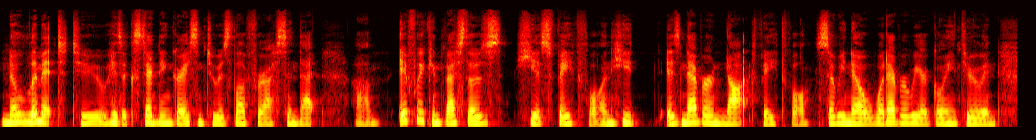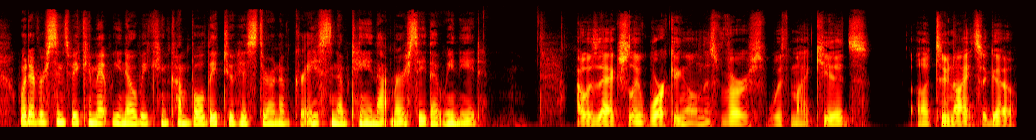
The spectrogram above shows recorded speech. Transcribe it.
no limit to his extending grace and to his love for us. And that um, if we confess those, he is faithful and he is never not faithful. So we know whatever we are going through and whatever sins we commit, we know we can come boldly to his throne of grace and obtain that mercy that we need. I was actually working on this verse with my kids uh, two nights ago,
